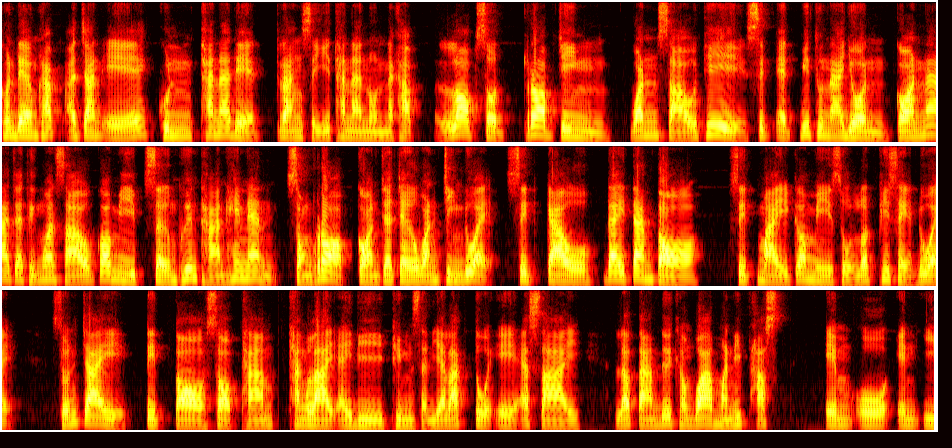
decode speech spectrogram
คนเดิมครับ อาจารย์เอ คุณธนาเดชรังสีธนานนท์นะครับ รอบสดรอบจริงวันเสาร์ที่ 11 มิถุนายน ก่อนหน้าจะถึงวันเสาร์ก็มีเสริมพื้นฐานให้แน่น 2 รอบก่อนจะเจอวันจริงด้วย สิทธิ์เก่าได้แต้มต่อ สิทธิ์ใหม่ก็มีส่วนลดพิเศษด้วย สนใจติดต่อสอบถามทาง Line ID พิมพ์สัญญลักษณ์ตัว A S I แล้วตามด้วยคำว่า Money Plus M O N E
